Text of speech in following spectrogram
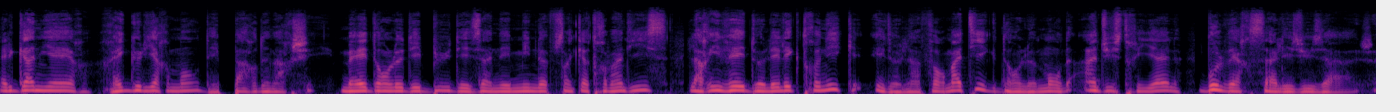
Elles gagnèrent régulièrement des parts de marché. Mais dans le début des années 1990, l'arrivée de l'électronique et de l'informatique dans le monde industriel bouleversa les usages.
